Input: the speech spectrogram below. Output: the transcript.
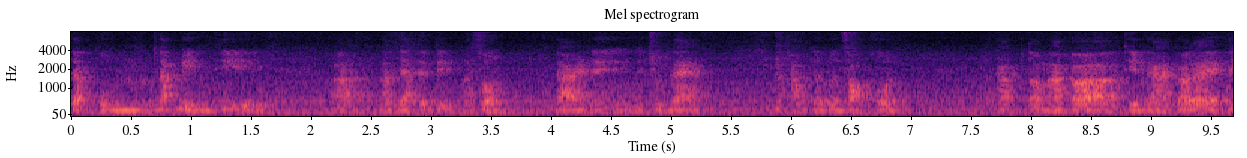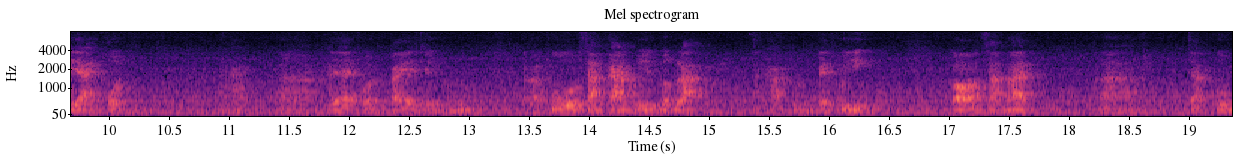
จับกลุ่มนักบินที่นำยาเสพติดมาส่งได้ในในชุดแรกนะครับจำนวนสองคนนะครับต่อมาก็ทีมงานก็ได้ขยายผลน ขยายผลไปถึงผู้สั่งการผู้อยู่เบื้องหลังนะครับซึ่งเป็นผู้หญิงก็สามารถจับกลุ่ม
